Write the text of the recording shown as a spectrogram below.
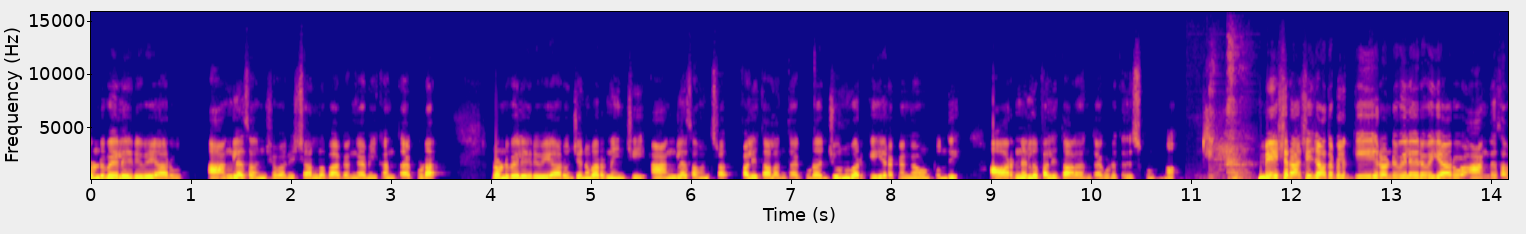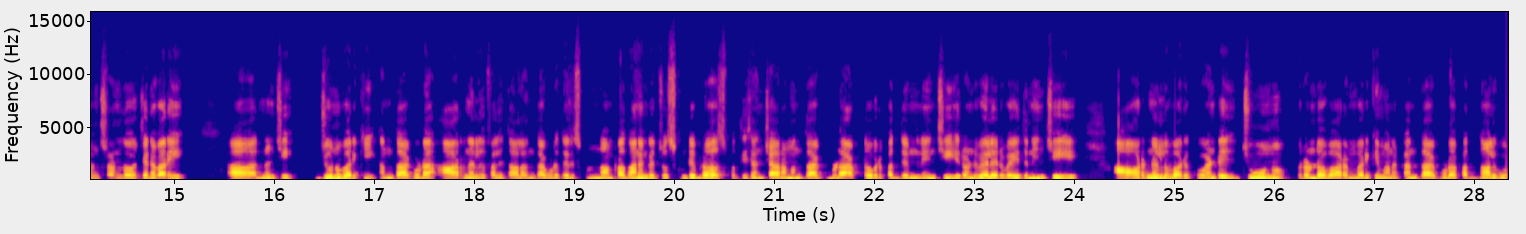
రెండు వేల ఇరవై ఆరు ఆంగ్ల సంవత్సర వర్షాల్లో భాగంగా మీకంతా కూడా రెండు వేల ఇరవై ఆరు జనవరి నుంచి ఆంగ్ల సంవత్సర ఫలితాలంతా కూడా జూన్ వరకు ఏ రకంగా ఉంటుంది? ఆరు నెలల ఫలితాలంతా కూడా తెలుసుకుంటున్నాం. మేషరాశి జాతకులకి రెండు వేల ఇరవై ఆరు ఆంగ్ల సంవత్సరంలో జనవరి ఆ, నుంచి జూన్ వరకు అంతా కూడా ఆరు నెలల ఫలితాలంతా కూడా తెలుసుకుందాం. ప్రధానంగా చూసుకుంటే బృహస్పతి సంచారం అంతా కూడా అక్టోబర్ పద్దెనిమిది నుంచి రెండు వేల ఇరవై ఐదు నుంచి ఆరు నెలల వరకు అంటే జూన్ రెండో వారం వరకు మనకంతా కూడా పద్నాలుగు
